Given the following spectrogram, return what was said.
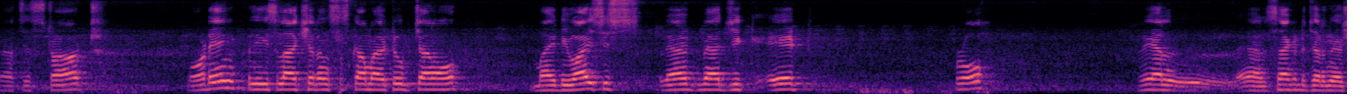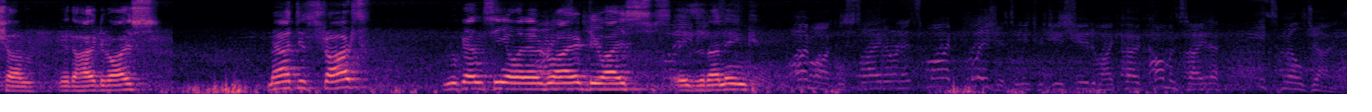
Let's start loading. Please like, share, and subscribe my YouTube channel. My device is Red Magic 8 Pro, real and second generation with a high device. Match starts. You can see our Android device is running. I'm Michael Slater, and it's my pleasure to introduce you to my co-commentator, it's Mel Jones.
